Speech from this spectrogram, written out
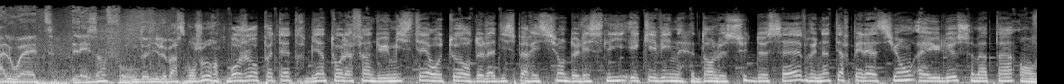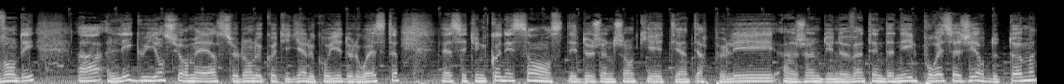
Alouette, les infos. Denis Lebars, bonjour. Bonjour, peut-être bientôt la fin du mystère autour de la disparition de Leslie et Kevin dans le sud de Sèvres. Une interpellation a eu lieu ce matin en Vendée à l'Aiguillon-sur-Mer, selon le quotidien Le Courrier de l'Ouest. C'est une connaissance des deux jeunes gens qui a été interpellé, un jeune d'une vingtaine d'années. Il pourrait s'agir de Tom,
